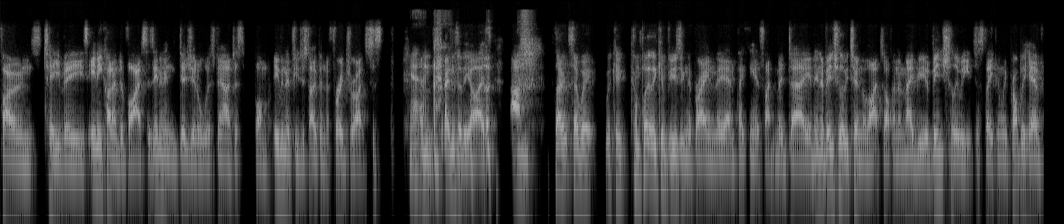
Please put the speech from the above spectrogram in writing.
phones, TVs, any kind of devices, anything digital is now just bomb. Even if you just open the fridge, right, it's just yeah. and straight into the eyes. Um, so so we're we're completely confusing the brain there and thinking it's like midday, and then eventually we turn the lights off, and then maybe eventually we get to sleep, and we probably have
